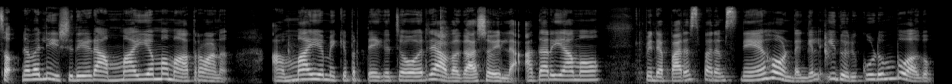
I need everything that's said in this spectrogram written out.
സ്വപ്നവല്ലി ഇഷിതയുടെ അമ്മായിയമ്മ മാത്രമാണ്. അമ്മായിയമ്മയ്ക്ക് പ്രത്യേകിച്ച് ഒരവകാശവും ഇല്ല. അതറിയാമോ? പിന്നെ പരസ്പരം സ്നേഹം ഉണ്ടെങ്കിൽ ഇതൊരു കുടുംബമാകും.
